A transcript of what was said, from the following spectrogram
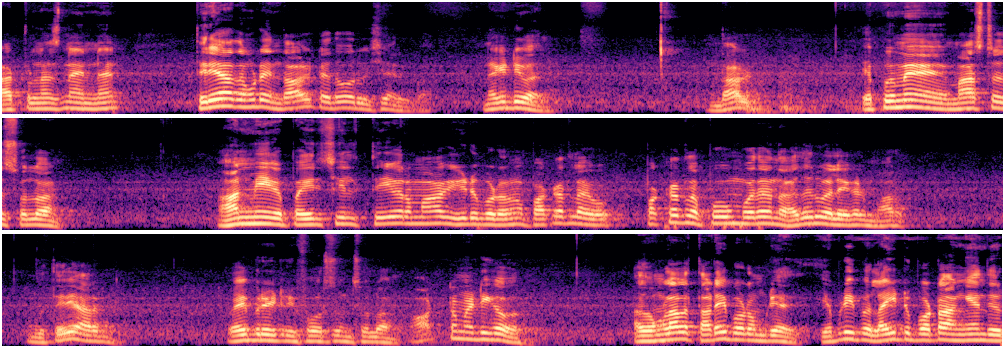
ஹார்ட்ஃபுல்னஸ்னால் என்ன தெரியாதவங்க கூட இந்த ஆள்கிட்ட ஏதோ ஒரு விஷயம் இருக்குப்பா. நெகட்டிவாக இந்த ஆள் எப்பவுமே மாஸ்டர்ஸ் சொல்லுவாங்க ஆன்மீக பயிற்சியில் தீவிரமாக ஈடுபடுறவங்க பக்கத்தில் பக்கத்தில் போகும்போதே அந்த அதிர்வலைகள் மாறும். உங்களுக்கு தெரிய ஆரம்பிக்கும். வைப்ரேட்டரி ஃபோர்ஸுன்னு சொல்லுவாங்க. ஆட்டோமேட்டிக்காக வரும். அது உங்களால் தடை போட முடியாது. எப்படி இப்போ லைட்டு போட்டால் அங்கேருந்து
